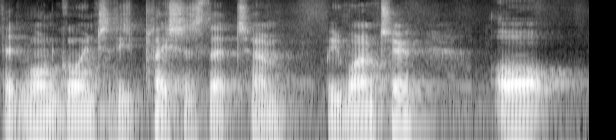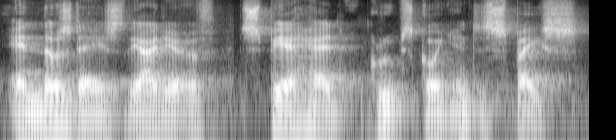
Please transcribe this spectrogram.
that won't go into these places that um, we want them to, or in those days, the idea of spearhead groups going into space,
